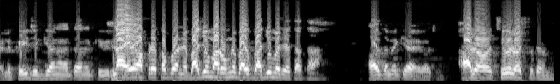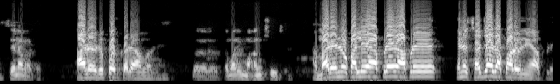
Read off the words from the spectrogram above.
એટલે કઈ જગ્યાના હતા ને કેવી ના એ આપણે ખબર નહીં. બાજુ મારું અમને બાજુમાં જ રહેતા હતા. હાલ તમે ક્યાં આવ્યા છો? હાલ સિવિલ હોસ્પિટલ શેના માટે? હાલો રિપોર્ટ કરાવવા માટે બરાબર. તમારી માંગ શું છે? અમારે એનો ખાલી આપણે આપણે એને સજા જ આપવાની આપણે.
